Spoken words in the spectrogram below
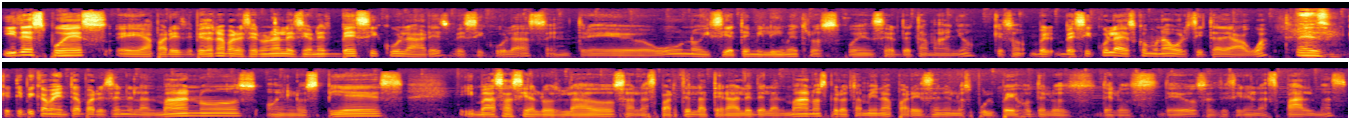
Y después eh, empiezan a aparecer unas lesiones vesiculares, vesículas entre 1 y 7 milímetros pueden ser de tamaño, que son, ve- vesícula es como una bolsita de agua, Eso. que típicamente aparecen en las manos o en los pies y más hacia los lados, a las partes laterales de las manos, pero también aparecen en los pulpejos de los, de los dedos, es decir, en las palmas.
